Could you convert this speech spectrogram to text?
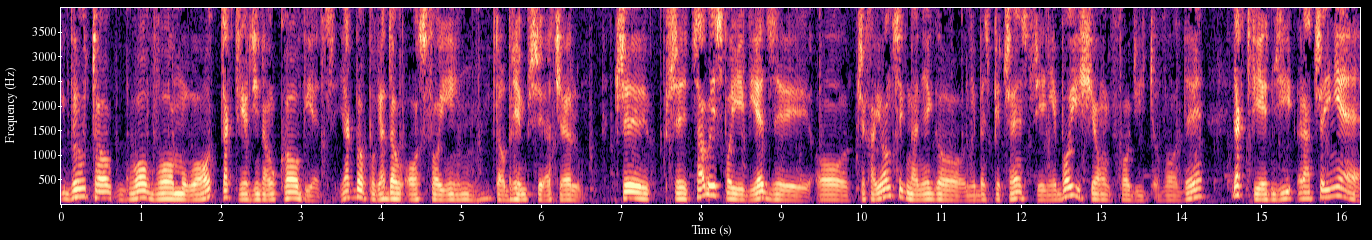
i był to głowomłot, tak twierdzi naukowiec, jakby opowiadał o swoim dobrym przyjacielu. Czy przy całej swojej wiedzy o czekających na niego niebezpieczeństwie nie boi się wchodzić do wody? Jak twierdzi, raczej nie,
